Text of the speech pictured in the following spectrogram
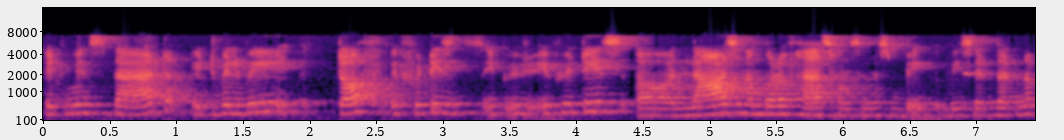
It means that it will be tough if it is if, if it is a large number of hash function is big. We said that a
